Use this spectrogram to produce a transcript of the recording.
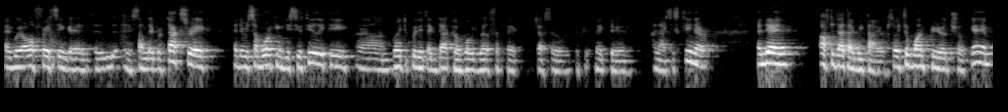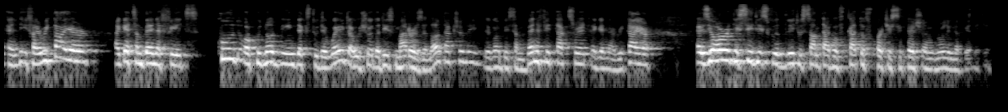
and we're all facing a, a, some labor tax rate, and there is some working disutility. Uh, I'm going to put it like that to avoid wealth effect, just so to make the analysis cleaner. And then after that, I retire. So it's a one period short game. And if I retire, I get some benefits, could or could not be indexed to the wage. I will show that this matters a lot, actually. There's to be some benefit tax rate. Again, I retire. As you already see, this would lead to some type of cutoff participation ruling ability.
